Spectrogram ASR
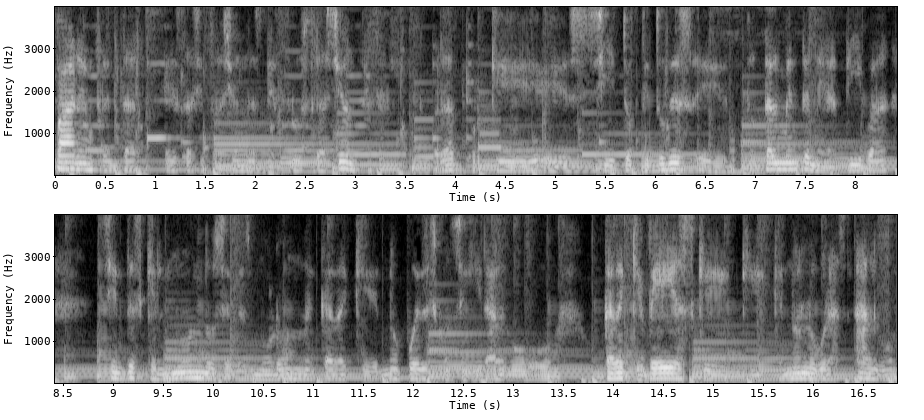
para enfrentar estas situaciones de frustración, Porque eh, si tu actitud es eh, totalmente negativa, sientes que el mundo se desmorona, cada que no puedes conseguir algo o cada que ves que, no logras algo,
